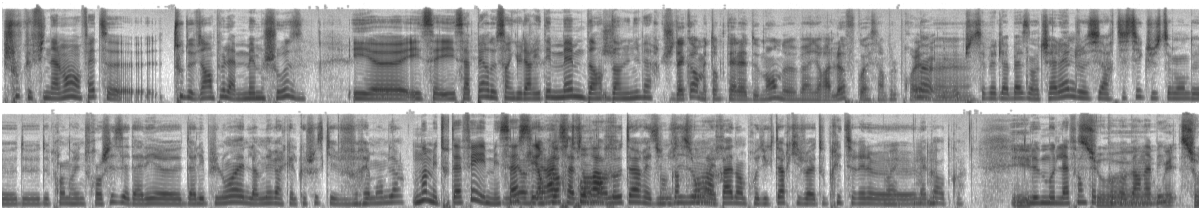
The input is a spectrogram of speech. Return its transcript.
Je trouve que finalement, en fait, tout devient un peu la même chose. Et, euh, et, ça, et ça perd de singularité même d'un, d'un univers. Je suis d'accord, mais tant que t'as la demande, ben, il y aura de l'offre, quoi. C'est un peu le problème. Non, euh. Et puis ça peut être la base d'un challenge aussi artistique, justement, de, de, de prendre une franchise et d'aller euh, d'aller plus loin et de l'amener vers quelque chose qui est vraiment bien. Non, mais tout à fait. Mais ça, en c'est encore ça trop rare. d'un auteur et C'est d'une vision et pas d'un producteur qui veut à tout prix tirer le- Ouais. la corde. Quoi. Et Le mot de la fin, peut-être, pour euh, Barnabé ouais, sur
